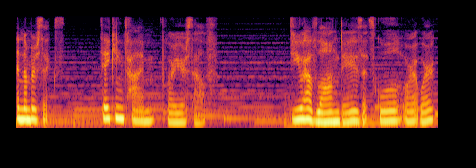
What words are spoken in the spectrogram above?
And number six, taking time for yourself. Do you have long days at school or at work?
